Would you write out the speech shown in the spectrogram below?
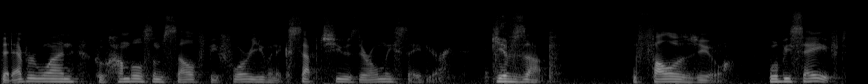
that everyone who humbles himself before you and accepts you as their only Savior, gives up, and follows you, will be saved.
